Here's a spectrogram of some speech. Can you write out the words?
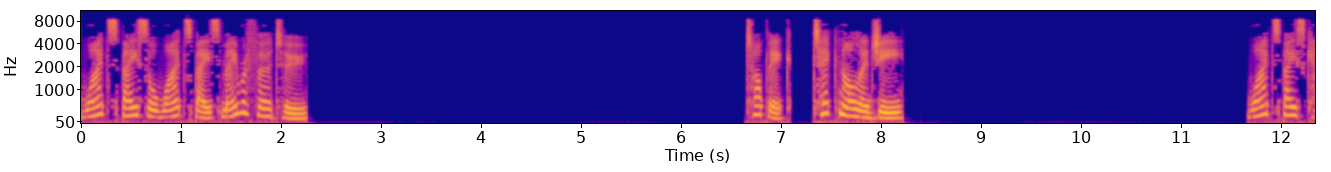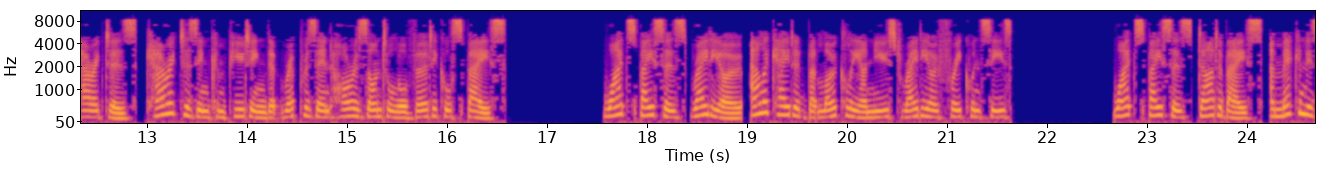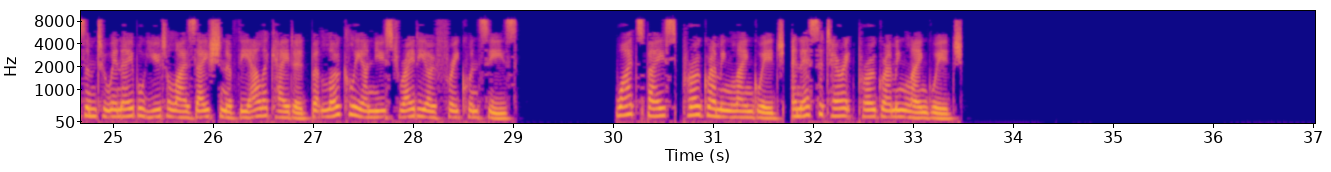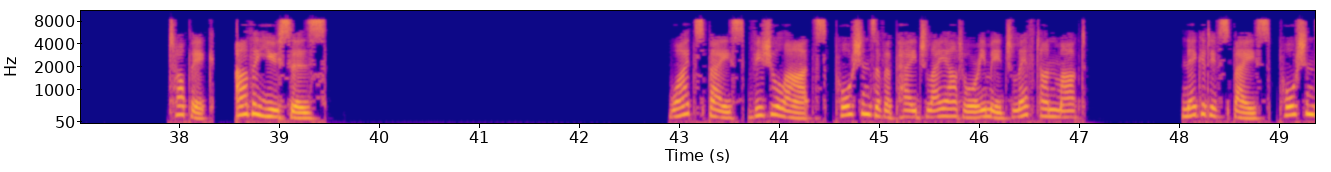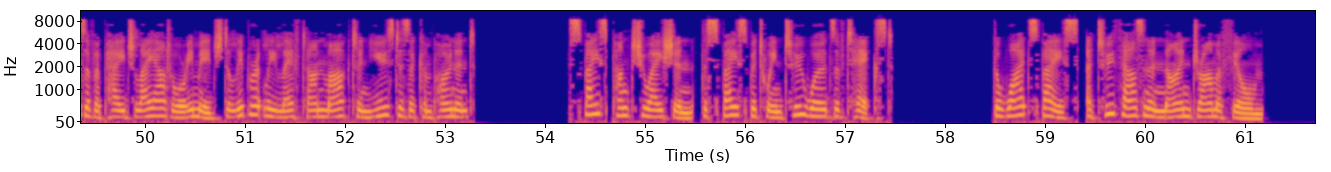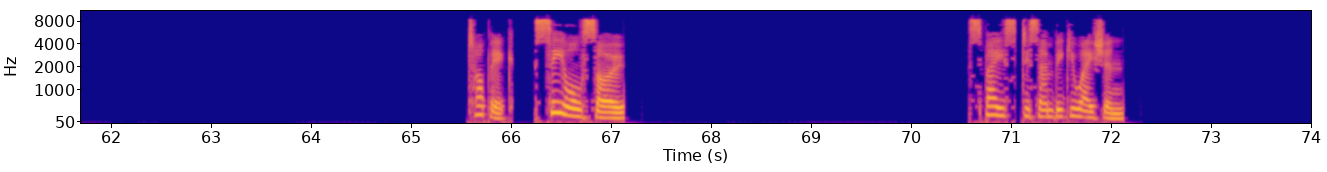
White space or whitespace may refer to. Topic: Technology. Whitespace characters – characters in computing that represent horizontal or vertical space. White spaces radio, allocated but locally unused radio frequencies. White spaces database, a mechanism to enable utilization of the allocated but locally unused radio frequencies Whitespace programming language, an esoteric programming language. Topic: Other uses. White space visual arts, portions of a page layout or image left unmarked. Negative space, portions of a page layout or image deliberately left unmarked and used as a component. Space punctuation, the space between two words of text. The White Space, a 2009 drama film. Topic. See also Space disambiguation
